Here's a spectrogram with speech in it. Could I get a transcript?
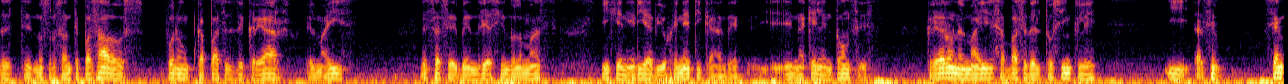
este, nuestros antepasados fueron capaces de crear el maíz. Esa se vendría siendo la más ingeniería biogenética de, en aquel entonces. Crearon el maíz a base del tocincle y se, se, han,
